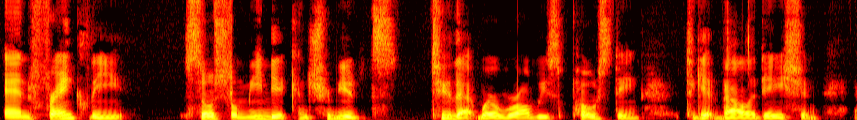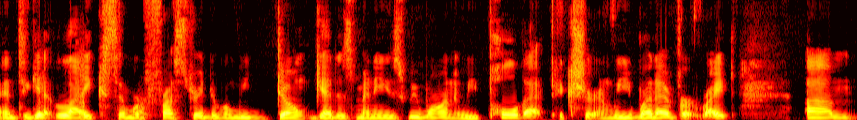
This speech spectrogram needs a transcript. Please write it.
And frankly, social media contributes to that where we're always posting to get validation and to get likes and we're frustrated when we don't get as many as we want and we pull that picture and we whatever right? Um,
